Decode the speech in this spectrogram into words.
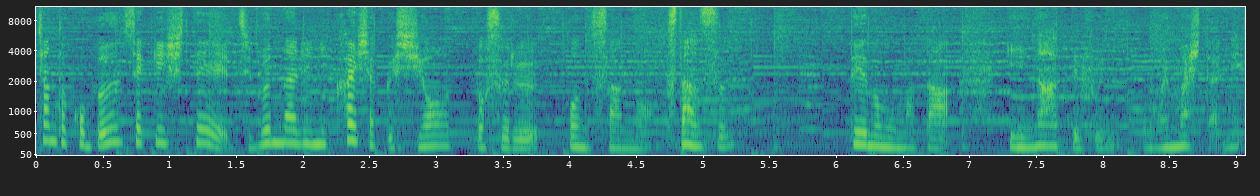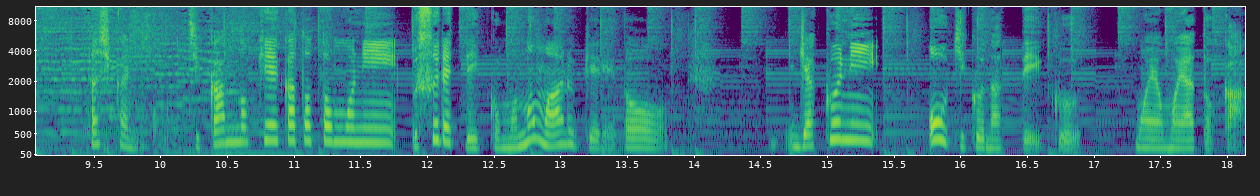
ちゃんとこう分析して自分なりに解釈しようとするポンツさんのスタンスっていうのもまたいいなっていうふうに思いましたね。確かにこう時間の経過とともに薄れていくものもあるけれど逆に大きくなっていくモヤモヤとか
